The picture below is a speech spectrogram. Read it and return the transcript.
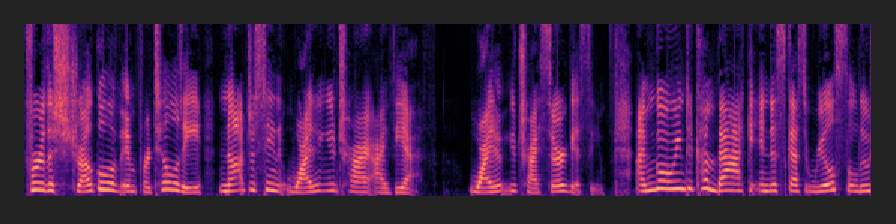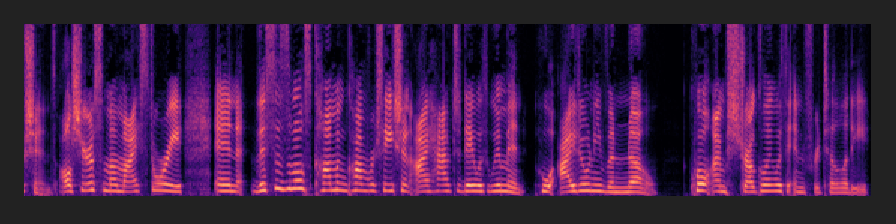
for the struggle of infertility, not just saying, why don't you try IVF? Why don't you try surrogacy? I'm going to come back and discuss real solutions. I'll share some of my story. And this is the most common conversation I have today with women who I don't even know. Quote, I'm struggling with infertility.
